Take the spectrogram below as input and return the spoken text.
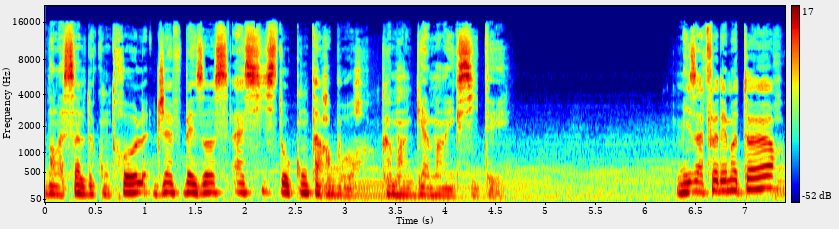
Dans la salle de contrôle, Jeff Bezos assiste au compte à rebours, comme un gamin excité. Mise à feu des moteurs,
